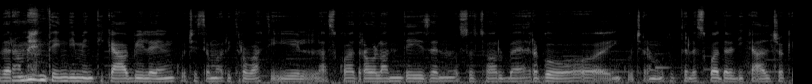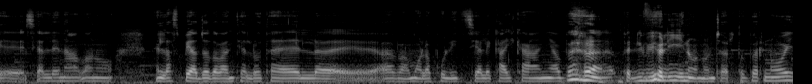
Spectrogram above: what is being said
veramente indimenticabile in cui ci siamo ritrovati la squadra olandese nello stesso albergo in cui c'erano tutte le squadre di calcio che si allenavano nella spiaggia davanti all'hotel, avevamo la polizia, le calcagna per, per, il violino, non certo per noi,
